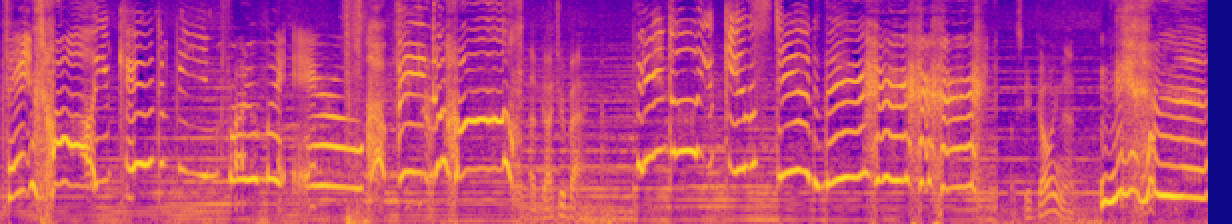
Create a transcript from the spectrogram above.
Faendal! You can't be in front of my arrow! Faendal! I've got your back. Going then.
